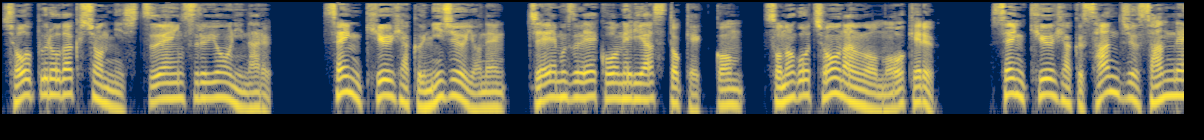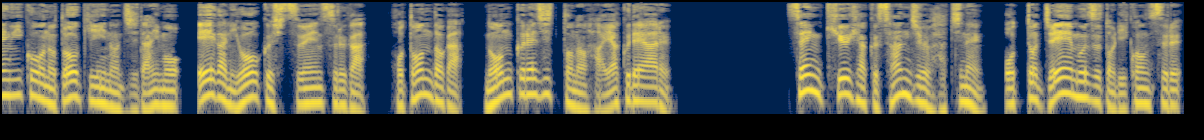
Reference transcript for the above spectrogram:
ショープロダクションに出演するようになる。1924年、ジェームズ・ A・コーネリアスと結婚、その後長男を設ける。1933年以降のトーキーの時代も映画に多く出演するが、ほとんどがノンクレジットの配役である。1938年、夫ジェームズと離婚する。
